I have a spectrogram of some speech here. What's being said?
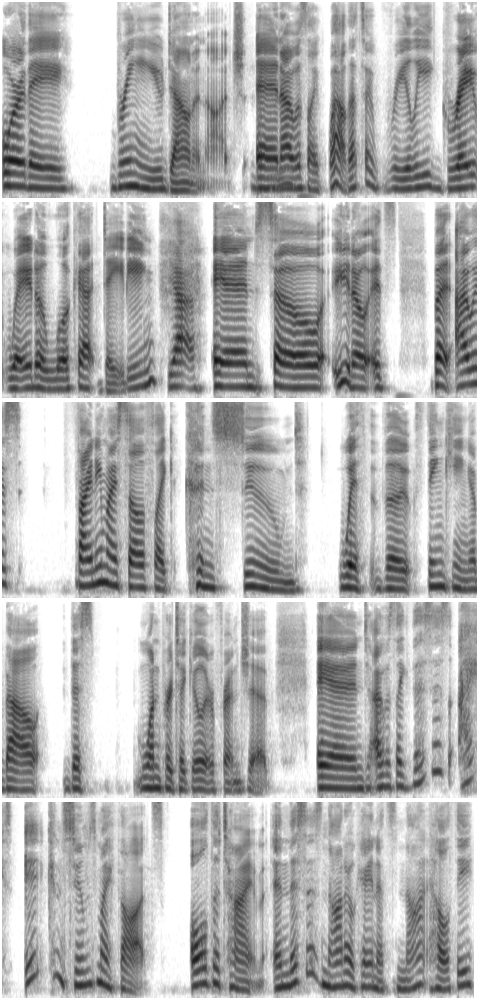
or are they bringing you down a notch? And I Mhm. was like, wow, that's a really great way to look at dating. Yeah. And so, you know, it's, but I was finding myself like consumed with the thinking about this one particular friendship. And I was like, this is, I, it consumes my thoughts all the time. And this is not okay. And it's not healthy,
